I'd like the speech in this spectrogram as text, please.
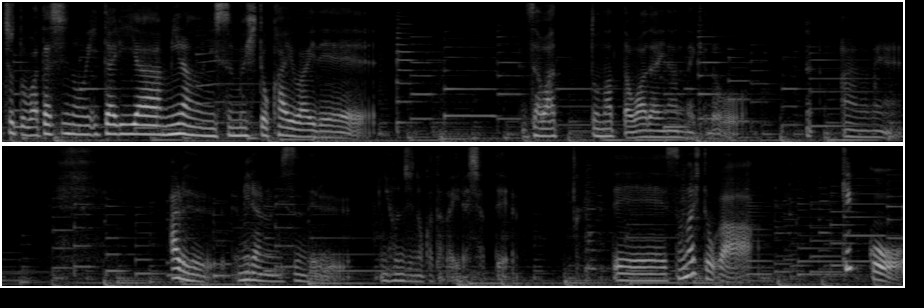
ちょっと私のイタリアミラノに住む人界隈でざわっとなった話題なんだけどあのねあるミラノに住んでる日本人の方がいらっしゃってでその人が結構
